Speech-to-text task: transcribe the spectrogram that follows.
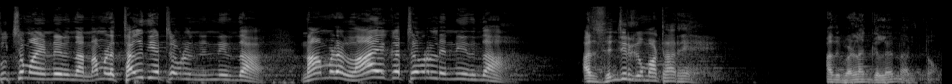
துச்சமாக என்ன இருந்தா நம்மளை தகுதியற்றவர்கள் நின்று இருந்தா நம்மளை லாயக்கற்றவர்கள் நின்று இருந்தா அது செஞ்சிருக்க மாட்டாரே. அது விளங்கலைன்னு அர்த்தம்.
